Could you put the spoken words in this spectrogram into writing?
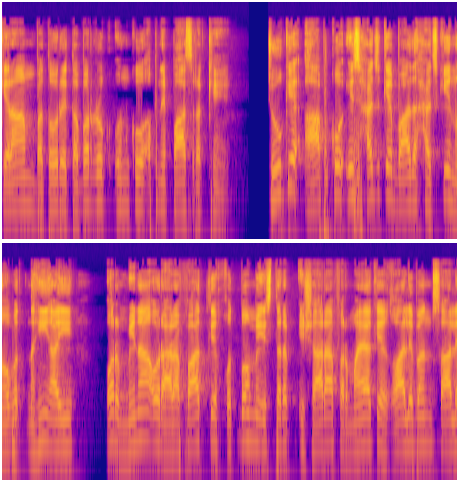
کرام بطور تبرک ان کو اپنے پاس رکھیں۔ چونکہ آپ کو اس حج کے بعد حج کی نوبت نہیں آئی اور منا اور عرفات کے خطبوں میں اس طرف اشارہ فرمایا کہ غالباً سال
